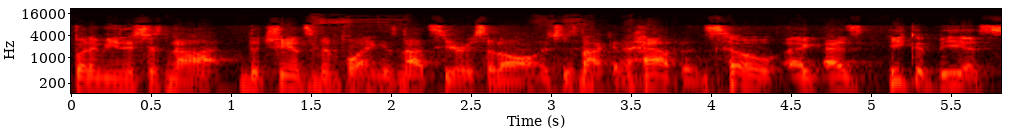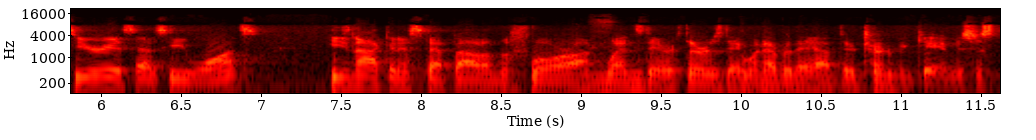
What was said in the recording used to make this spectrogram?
But I mean, it's just not the chance of him playing is not serious at all. It's just not going to happen. So, as he could be as serious as he wants, he's not going to step out on the floor on Wednesday or Thursday whenever they have their tournament game. It's just,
